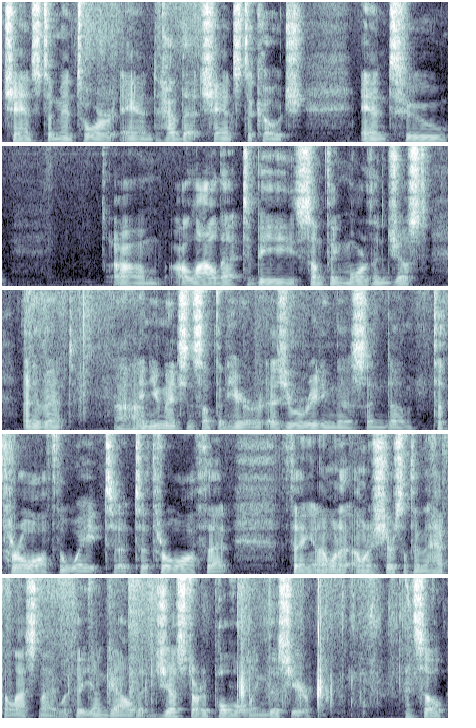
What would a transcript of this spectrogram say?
chance to mentor and have that chance to coach, and to um, allow that to be something more than just an event. Uh-huh. And you mentioned something here as you were reading this, and um, to throw off the weight, to, to throw off that thing. And I want to I want to share something that happened last night with a young gal that just started pole vaulting this year, and so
